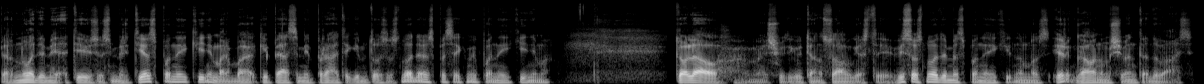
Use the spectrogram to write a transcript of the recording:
per nuodėmę atėjusios mirties panaikinimą, arba kaip esame įpratę gimtosios nuodėmės pasiekmių panaikinimą. Toliau, aišku, jeigu ten suaugęs, tai visos nuodėmės panaikinamos ir gaunam šventą dvasę.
